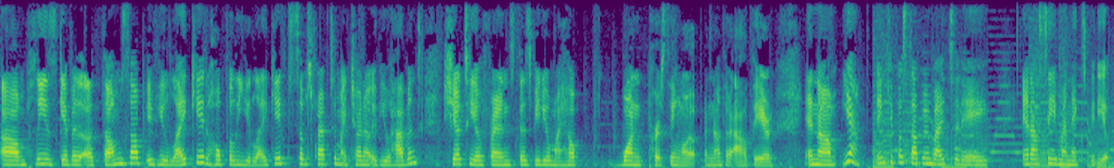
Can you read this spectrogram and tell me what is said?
Um, please give it a thumbs up if you like it. Hopefully you like it. Subscribe to my channel if you haven't. Share to your friends. This video might help one person or another out there. And um, yeah, thank you for stopping by today. And I'll see you in my next video.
